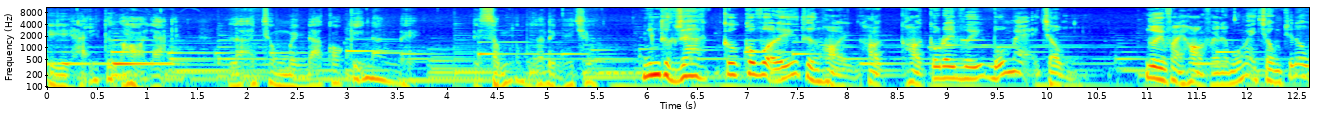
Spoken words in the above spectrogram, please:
thì hãy tự hỏi lại là anh chồng mình đã có kỹ năng để để sống trong một gia đình hay chưa nhưng thực ra cô cô vợ đấy thường hỏi hỏi hỏi câu đấy với bố mẹ chồng. Người phải hỏi phải là bố mẹ chồng chứ đâu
